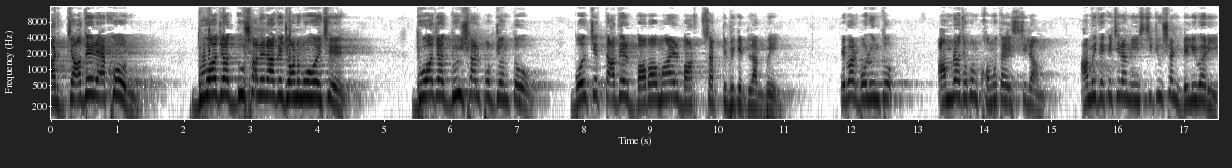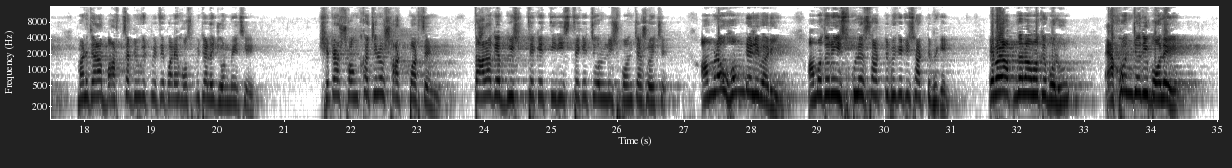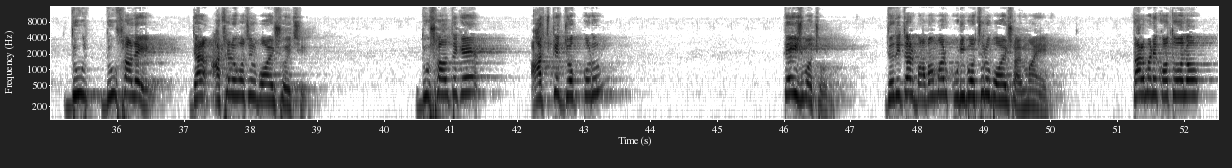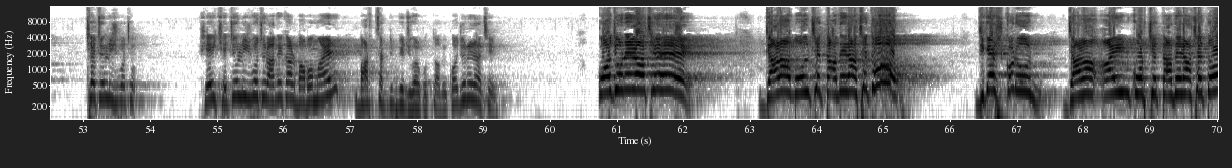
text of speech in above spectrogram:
আর যাদের এখন দু দু সালের আগে জন্ম হয়েছে দু দুই সাল পর্যন্ত বলছে তাদের বাবা মায়ের বার্থ সার্টিফিকেট লাগবে। এবার বলুন তো, আমরা যখন ক্ষমতায় এসেছিলাম, আমি দেখেছিলাম ইনস্টিটিউশন ডেলিভারি মানে যারা বার্থ সার্টিফিকেট পেতে পারে হসপিটালে জন্মেছে, সেটার সংখ্যা ছিল ষাট পার্সেন্ট তার আগে বিশ থেকে তিরিশ থেকে চল্লিশ পঞ্চাশ হয়েছে। আমরাও হোম ডেলিভারি আমাদের এই স্কুলের সার্টিফিকেটই সার্টিফিকেট এবার আপনারা আমাকে বলুন, এখন যদি বলে দু দু সালে যার আঠেরো বছর বয়স হয়েছে, দু সাল থেকে আজকে যোগ করুন, তেইশ বছর। যদি তার বাবা মার কুড়ি বছরও বয়স হয় মায়ের, তার মানে কত হলো? ছেচল্লিশ বছর। সেই ছেচল্লিশ বছর আগেকার বাবা মায়ের বার্থ সার্টিফিকেট জোগাড় করতে হবে। কজনের আছে? কজনের আছে? যারা বলছে তাদের আছে তো? জিজ্ঞেস করুন, যারা আইন করছে তাদের আছে তো?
